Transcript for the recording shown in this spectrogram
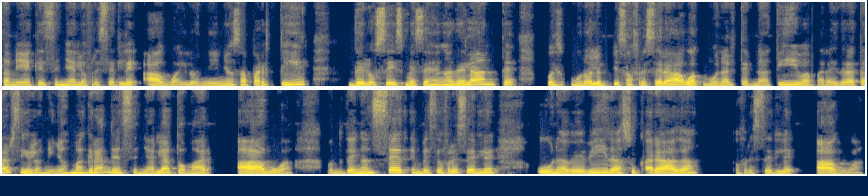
también hay que enseñarle a ofrecerle agua y los niños a partir de los seis meses en adelante, pues uno le empieza a ofrecer agua como una alternativa para hidratarse y los niños más grandes enseñarle a tomar agua. Cuando tengan sed, en vez de ofrecerle una bebida azucarada, ofrecerle agua.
